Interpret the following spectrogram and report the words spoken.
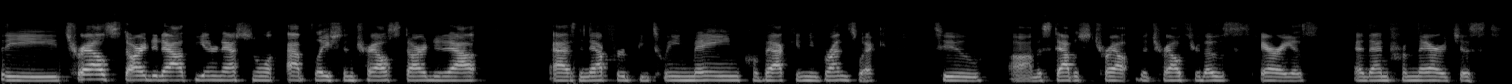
the trail started out, the International Appalachian Trail started out as an effort between Maine, Quebec, and New Brunswick to um, establish trail, the trail through those areas. And then from there, it just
